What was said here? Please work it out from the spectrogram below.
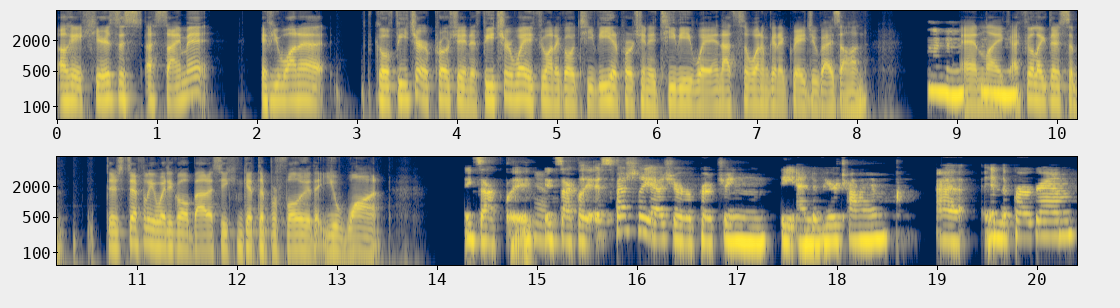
okay here's this assignment. If you want to go feature approach it in a feature way. If you want to go tv approach it in a tv way. And that's the one i'm going to grade you guys on. Mhm, and like mhm. i feel like there's a there's definitely a way to go about it so you can get the portfolio that you want Exactly, Yeah. exactly. Especially as you're approaching the end of your time uh, in the program,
